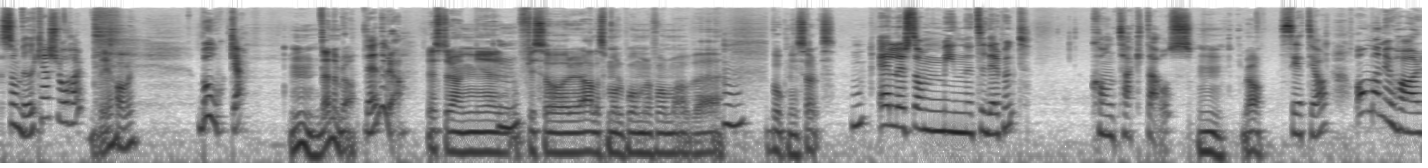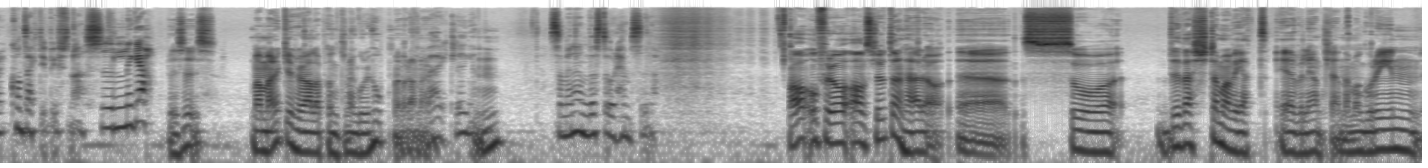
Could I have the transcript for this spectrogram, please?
som vi kanske då har, Det har vi. boka, Mm, den är bra. den är bra. Restauranger, Mm. frisörer, alla som håller på med någon form av eh, bokningsservice. Mm. Eller som min tidigare punkt, kontakta oss. Mm, bra, CTA. Om man nu har kontaktuppgifterna synliga. precis. Man märker hur alla punkterna går ihop med varandra. Verkligen. Mm. Som en enda stor hemsida. Ja, och för att avsluta den här då, eh, så det värsta man vet är väl egentligen när man går in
